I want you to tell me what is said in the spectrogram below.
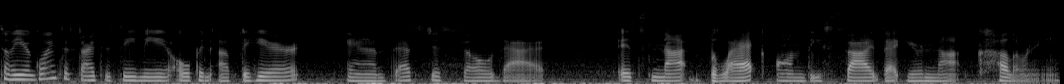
So you're going to start to see me open up the hair and that's just so that it's not black on the side that you're not coloring.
